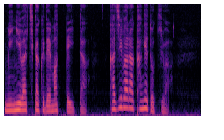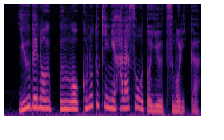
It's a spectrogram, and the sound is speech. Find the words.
右は近くで待っていた梶原景時は夕べの鬱憤をこの時に晴らそうというつもりか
